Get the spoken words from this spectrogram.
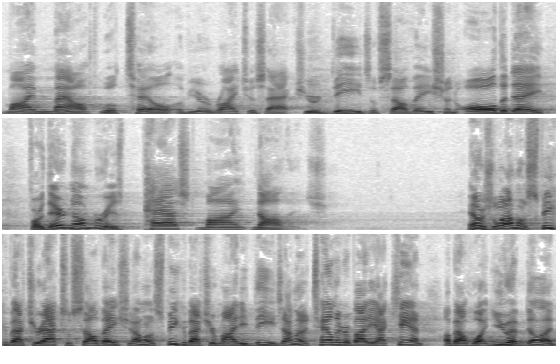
My mouth will tell of your righteous acts, your deeds of salvation all the day, for their number is past my knowledge. In other words, Lord, I'm going to speak about your acts of salvation. I'm going to speak about your mighty deeds. I'm going to tell everybody I can about what you have done.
